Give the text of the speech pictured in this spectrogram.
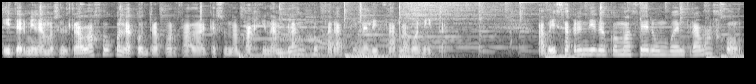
Y terminamos el trabajo con la contraportada, que es una página en blanco para finalizarla bonita. ¿Habéis aprendido cómo hacer un buen trabajo?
